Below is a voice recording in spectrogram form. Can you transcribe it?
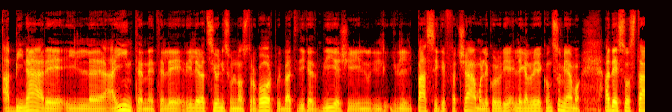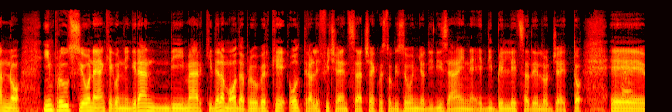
abbinare il, a internet le rilevazioni sul nostro corpo, i battiti cardiaci, il, il, i passi che facciamo, le calorie, le calorie che consumiamo, adesso stanno in produzione anche con i grandi marchi della moda proprio perché oltre all'efficienza c'è questo bisogno di design e di bellezza dell'oggetto. Eh,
